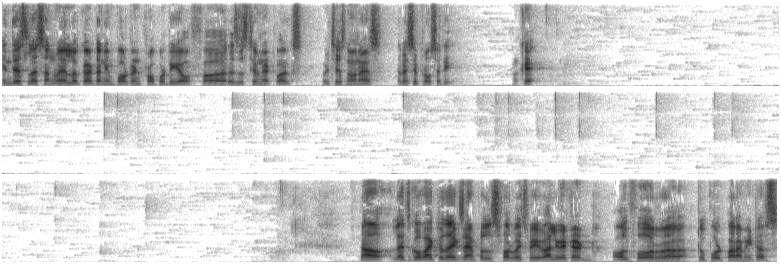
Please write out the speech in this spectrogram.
In this lesson, we will look at an important property of uh, resistive networks, which is known as reciprocity. Okay. Now, let us go back to the examples for which we evaluated all four uh, two port parameters.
